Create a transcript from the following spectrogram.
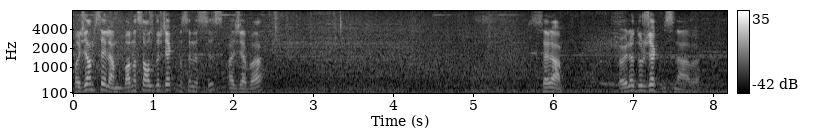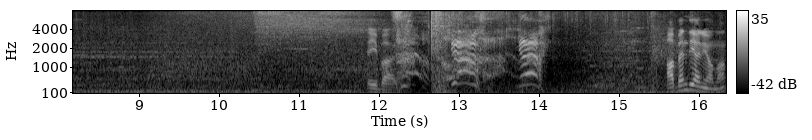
Hocam selam. Bana saldıracak mısınız siz acaba? Selam. Öyle duracak mısın abi? İyi bari. Aa ben de yanıyorum lan.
